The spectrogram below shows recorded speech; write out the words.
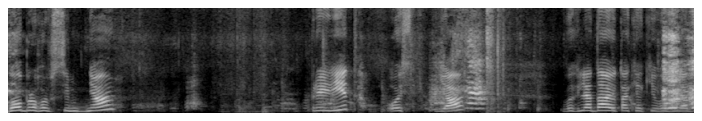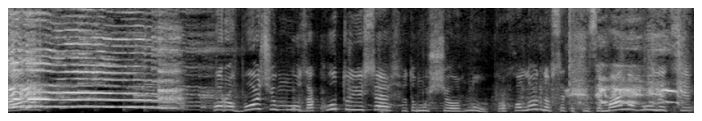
Доброго всім дня. Привіт! Ось я. Виглядаю так, як і виглядала. По робочому закутуюся, тому що ну, прохолодно, все-таки зима на вулиці.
